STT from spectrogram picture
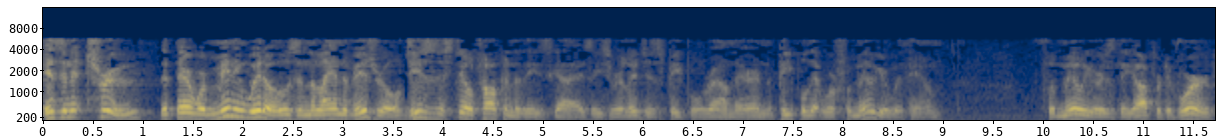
Isn't it true that there were many widows in the land of Israel? Jesus is still talking to these guys, these religious people around there, and the people that were familiar with him. Familiar is the operative word.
